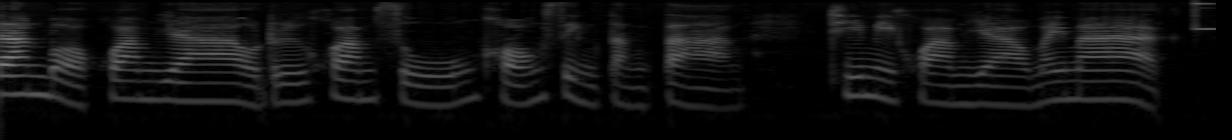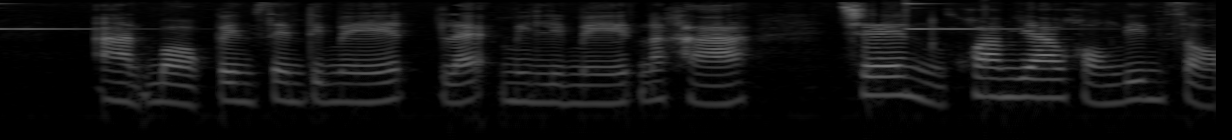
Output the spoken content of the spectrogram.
การบอกความยาวหรือความสูงของสิ่งต่างๆ ที่มีความยาวไม่มาก อาจบอกเป็นเซนติเมตรและมิลลิเมตรนะคะ เช่น ความยาวของดินสอ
